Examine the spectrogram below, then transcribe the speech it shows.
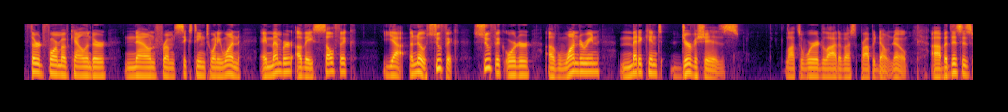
Third form of calendar, noun from 1621, a member of a sulfic, yeah, uh, no, Sufic, Sufic order of wandering mendicant dervishes. Lots of word a lot of us probably don't know. Uh, but this is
